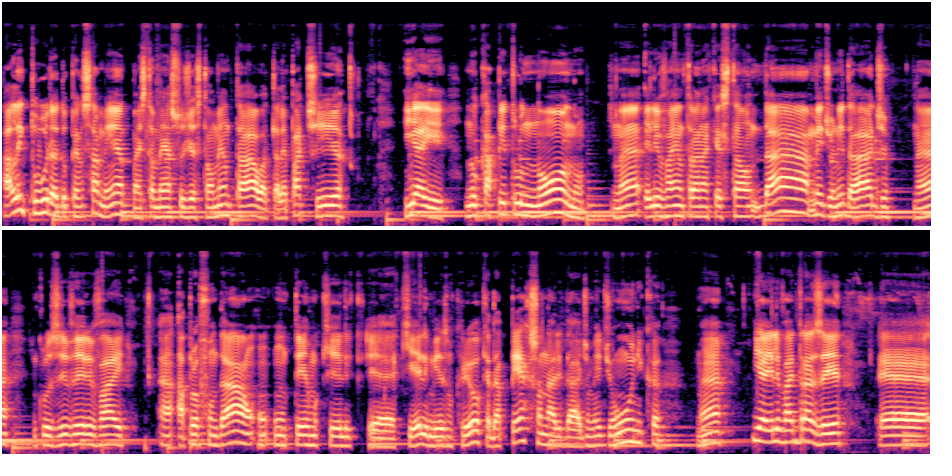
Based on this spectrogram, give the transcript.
a leitura do pensamento, mas também a sugestão mental, a telepatia. E aí, no capítulo 9, né, ele vai entrar na questão da mediunidade, né? Inclusive ele vai a, aprofundar um, um, termo que ele, é, que ele mesmo criou, que é da personalidade mediúnica, né? E aí ele vai trazer é,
